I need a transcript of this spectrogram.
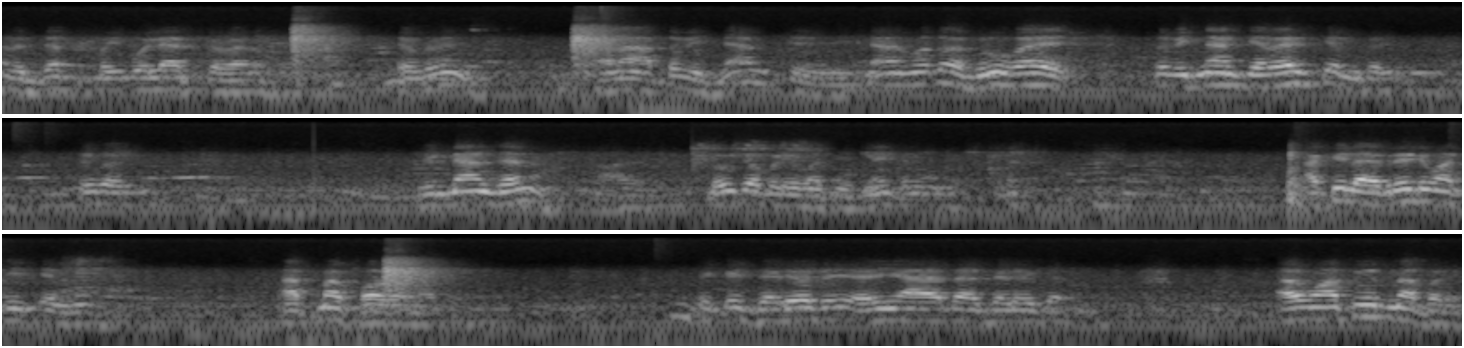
અને જપ ભાઈ બોલ્યા જ કરવાનું? અને આ તો વિજ્ઞાન છે. વિજ્ઞાનમાં તો અઘરું હોય. તો વિજ્ઞાન કહેવાય જ કેમ કર્યું? શું કર્યું? વિજ્ઞાન છે ને? બહુ ચોપડીઓ વાંચી નહીં. તમે આખી લાઇબ્રેરી વાંચી છે એમને. આત્મા ખોલવા માટે કઈ જડ્યો છે? અહીંયા આવ્યા હતા જડ્યો કે હવે વાંચવું જ ના પડે.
